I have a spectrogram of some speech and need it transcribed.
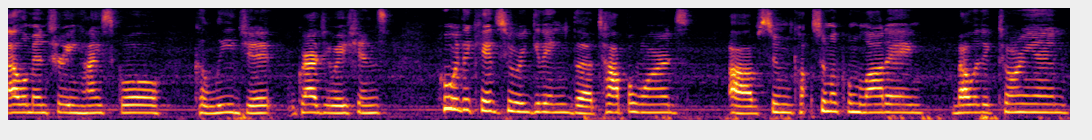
elementary, high school, collegiate graduations, who are the kids who are getting the top awards? Uh, summa cum laude, valedictorian.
